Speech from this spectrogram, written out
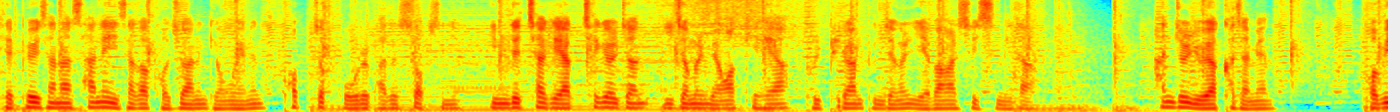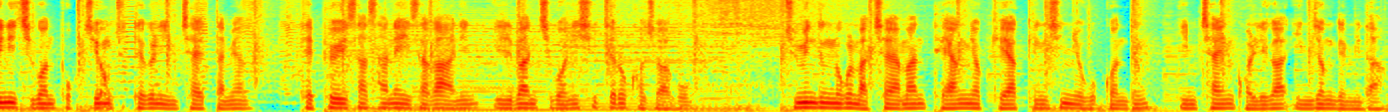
대표이사나 사내이사가 거주하는 경우에는 법적 보호를 받을 수 없으니 임대차 계약 체결 전 이 점을 명확히 해야 불필요한 분쟁을 예방할 수 있습니다. 한 줄 요약하자면 법인이 직원 복지용 주택을 임차했다면 대표이사 사내 이사가 아닌 일반 직원이 실제로 거주하고 주민등록을 마쳐야만 대항력 계약 갱신 요구권 등 임차인 권리가 인정됩니다.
